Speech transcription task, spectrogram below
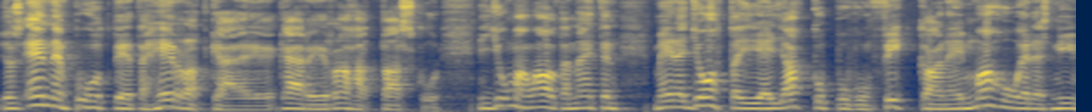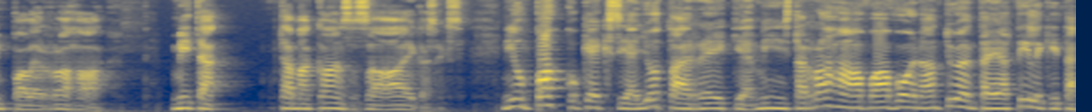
Jos ennen puhuttiin, että herrat käärii rahat taskuun, niin jumalauta näiden meidän johtajien jakkupuvun fikkaan ei mahu edes niin paljon rahaa, mitä tämä kansa saa aikaiseksi. Niin on pakko keksiä jotain reikiä, mihin sitä rahaa vaan voidaan työntää ja tilkitä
